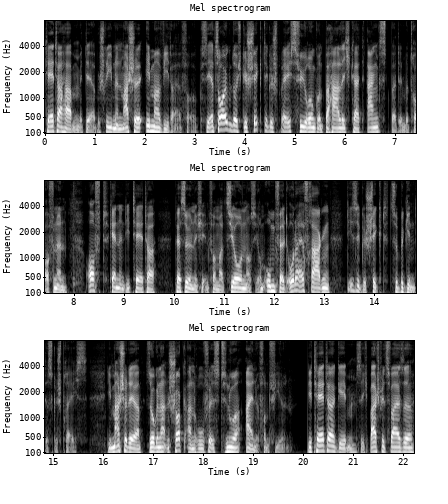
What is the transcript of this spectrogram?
Täter haben mit der beschriebenen Masche immer wieder Erfolg. Sie erzeugen durch geschickte Gesprächsführung und Beharrlichkeit Angst bei den Betroffenen. Oft kennen die Täter persönliche Informationen aus ihrem Umfeld oder erfragen diese geschickt zu Beginn des Gesprächs. Die Masche der sogenannten Schockanrufe ist nur eine von vielen. Die Täter geben sich beispielsweise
